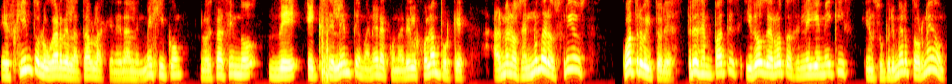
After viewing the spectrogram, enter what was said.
es quinto lugar de la tabla general en México. Lo está haciendo de excelente manera con Ariel Jolán, porque al menos en números fríos, cuatro victorias, tres empates y dos derrotas en Liga MX en su primer torneo. O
